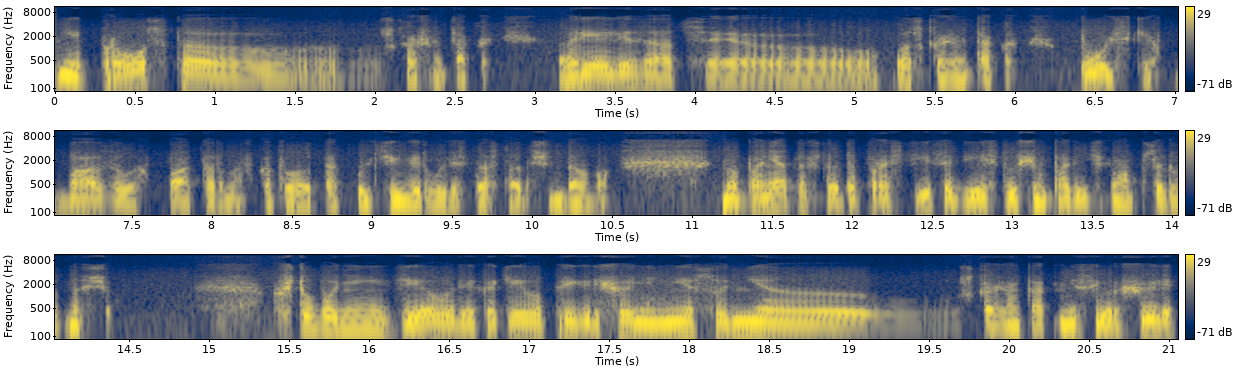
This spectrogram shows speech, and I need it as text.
не просто, скажем так, реализация, э, вот, скажем так, польских базовых паттернов, которые так культивировались достаточно давно. Но понятно, что это простится действующим политикам абсолютно все. Что бы они ни делали, какие бы прегрешения не, не скажем так, не совершили,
